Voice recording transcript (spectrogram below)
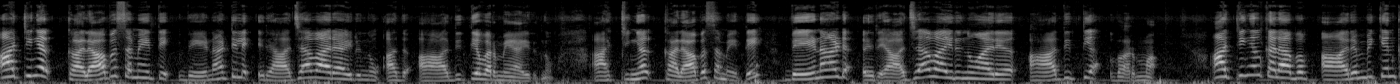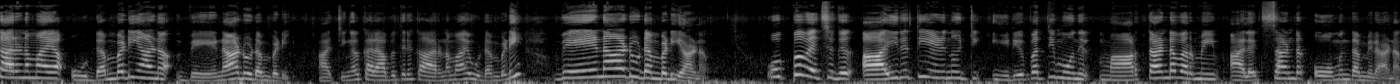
ആറ്റിങ്ങൽ കലാപ സമയത്തെ വേണാട്ടിലെ രാജാവാരായിരുന്നു അത് ആദിത്യവർമ്മയായിരുന്നു. ആറ്റിങ്ങൽ കലാപ സമയത്തെ വേണാട് രാജാവായിരുന്നു ആര്? ആദിത്യവർമ്മ. ആറ്റിങ്ങൽ കലാപം ആരംഭിക്കാൻ കാരണമായ ഉടമ്പടിയാണ് വേണാട് ഉടമ്പടി ആറ്റിങ്ങൽ കലാപത്തിന് കാരണമായ ഉടമ്പടി വേണാട് ഉടമ്പടിയാണ് ഒപ്പുവെച്ചത് ആയിരത്തി എഴുന്നൂറ്റി ഇരുപത്തി മൂന്നിൽ മാർത്താണ്ഡവർമ്മയും അലക്സാണ്ടർ ഓമും തമ്മിലാണ്.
